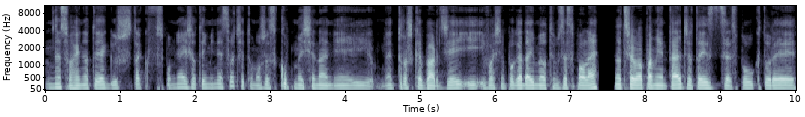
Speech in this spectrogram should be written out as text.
No słuchaj, no to jak już tak wspomniałeś o tej Minnesocie, to może skupmy się na niej troszkę bardziej i, i, właśnie pogadajmy o tym zespole. No trzeba pamiętać, że to jest zespół, który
